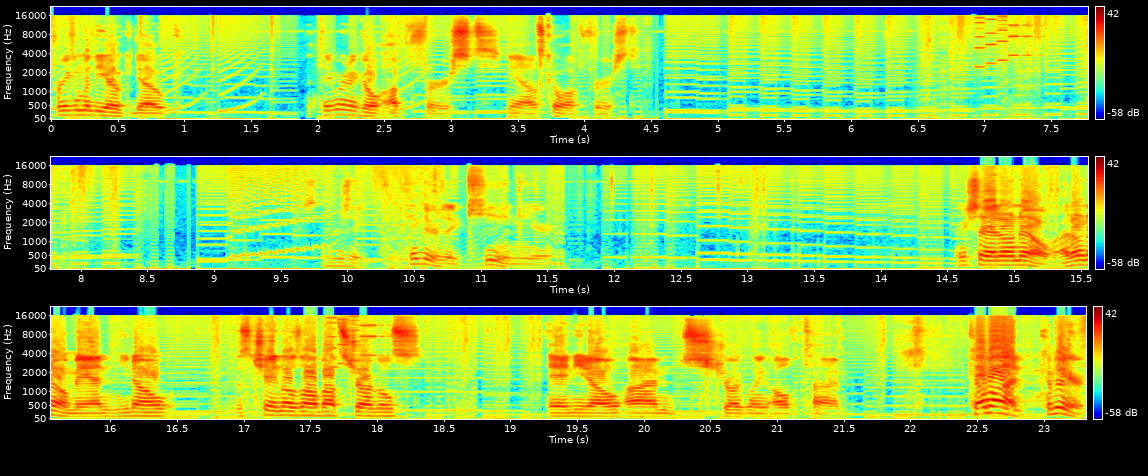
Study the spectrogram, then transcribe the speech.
freak him with the okey doke. I think we're gonna go up first. Yeah, let's go up first. So there's a, I think there's a key in here. Actually, I don't know. I don't know, man. You know, this channel is all about struggles. And, you know, I'm struggling all the time. Come on! Come here!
